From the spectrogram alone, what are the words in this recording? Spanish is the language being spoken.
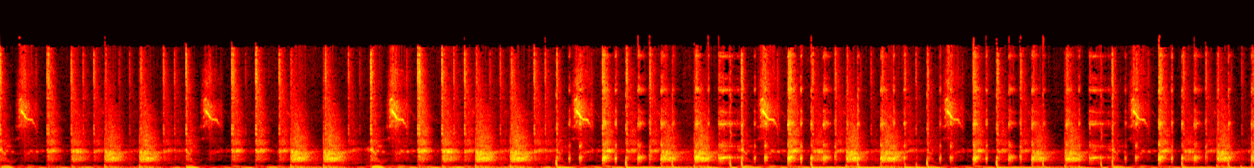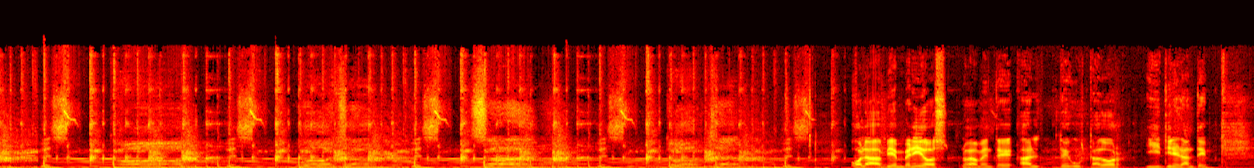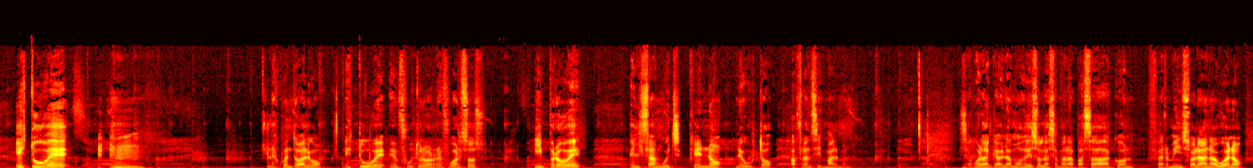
Yes. Bienvenidos nuevamente al degustador itinerante. Estuve, les cuento algo, estuve en Futuros Refuerzos y probé el sándwich que no le gustó a Francis Malman. ¿Se acuerdan que hablamos de eso la semana pasada con Fermín Solana? Bueno,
